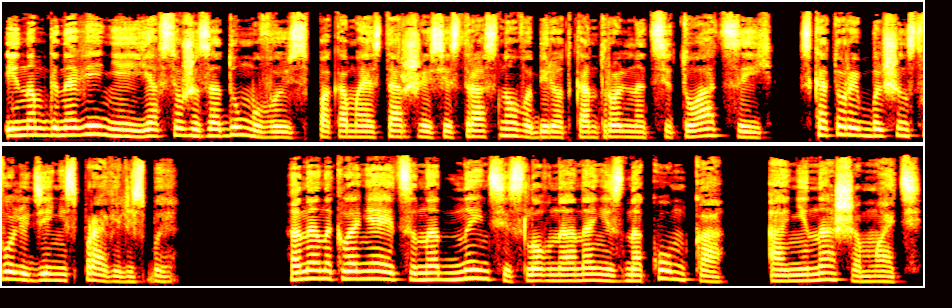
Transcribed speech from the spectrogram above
И на мгновение я все же задумываюсь, пока моя старшая сестра снова берет контроль над ситуацией, с которой большинство людей не справились бы. Она наклоняется над Нэнси, словно она незнакомка, а не наша мать.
